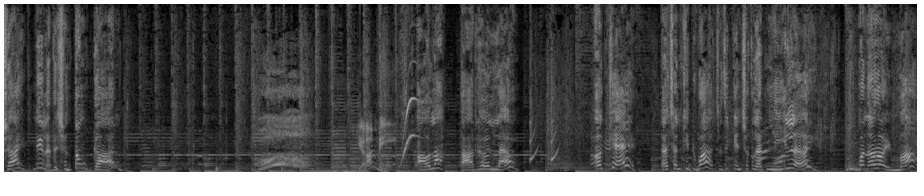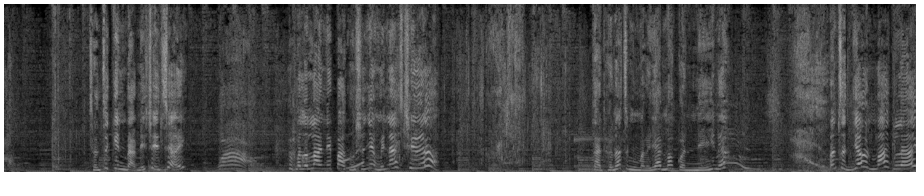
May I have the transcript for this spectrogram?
ใช่ นี่แหละที่ฉันต้องการ Yummy. เอาล่ะ ตาเธอแล้ว โอเค แล้วฉันคิดว่าฉันจะกินช็อกโกแลตนี้เลย มันอร่อยมาก ฉันจะกินแบบนี้เฉย Wow. ๆมันละลายในปากของฉันอย่างไม่น่าเชื่อ แต่เธอน่าจะมีมารยาทมากกว่านี้นะ มันสุดยอดมากเลย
